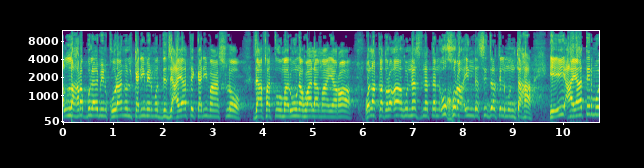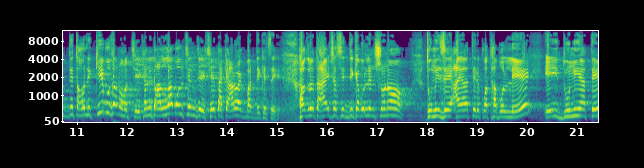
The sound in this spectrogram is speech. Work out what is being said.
আল্লাহ রাব্বুল আলমিন কোরআনুল করিমের মধ্যে যে আয়াতে কারিমা আসলো জাফাতু এই আয়াতের মধ্যে তাহলে কি বোঝানো হচ্ছে? এখানে তো আল্লাহ বলছেন যে, সে তাকে আরও একবার দেখেছে। হযরত আয়েশা সিদ্দিকা বললেন, শোনো, তুমি যে আয়াতের কথা বললে, এই দুনিয়াতে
